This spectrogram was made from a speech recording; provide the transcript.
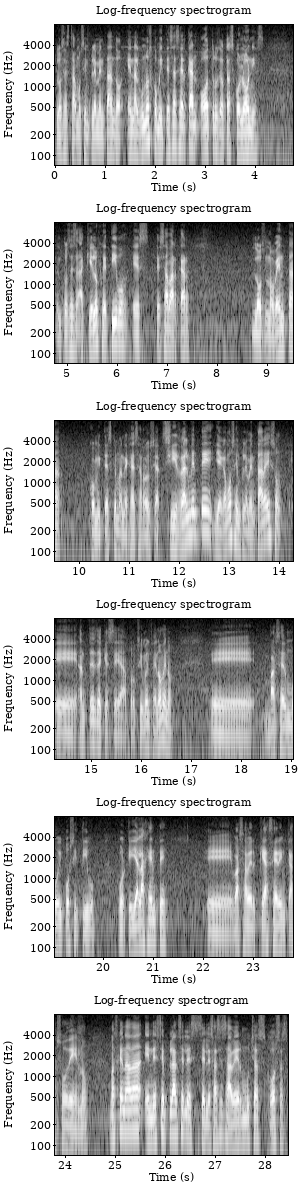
los estamos implementando. En algunos comités se acercan otros de otras colonias. Entonces aquí el objetivo es, es abarcar los 90 comités que maneja desarrollo social. Si realmente llegamos a implementar eso eh, antes de que se aproxime el fenómeno, eh, va a ser muy positivo, porque ya la gente eh, va a saber qué hacer en caso de, ¿no? Más que nada, en ese plan se les, se les hace saber muchas cosas.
